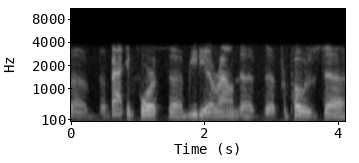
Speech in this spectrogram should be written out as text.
uh, back and forth uh, media around the the proposed uh,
